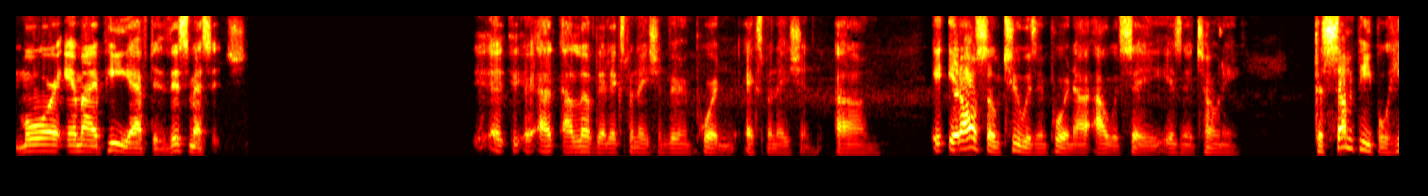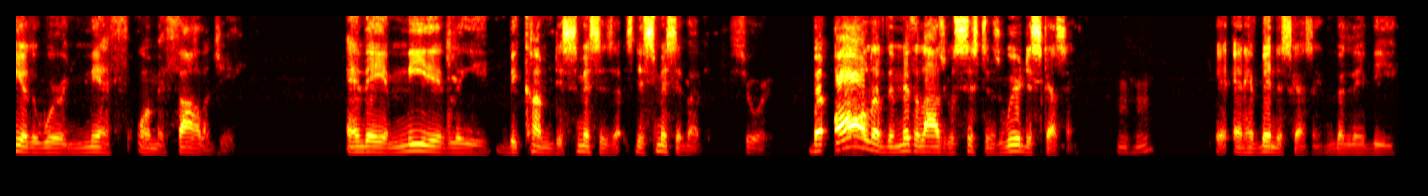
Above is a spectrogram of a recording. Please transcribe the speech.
More MIP after this message. I, I, I love that explanation. Very important explanation. Um, it, it also, too, is important, I, I would say, isn't it, Tony? Because some people hear the word myth or mythology and they immediately become dismissive, dismissive of it. Sure. But all of the mythological systems we're discussing hmm and have been discussing, whether they be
